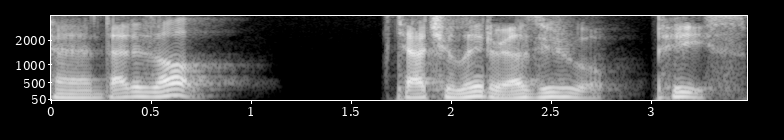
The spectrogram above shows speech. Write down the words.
and that is all. Catch you later, as usual. Peace.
